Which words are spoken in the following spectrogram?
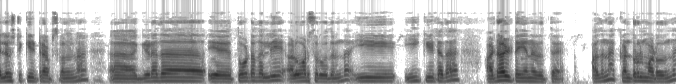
ಎಲ್ಲೋ ಸ್ಟಿಕ್ಕಿ ಟ್ರ್ಯಾಪ್ಸ್ಗಳನ್ನು ಗಿಡದ ತೋಟದಲ್ಲಿ ಅಳವಡಿಸಿರುವುದರಿಂದ ಈ ಈ ಕೀಟದ ಅಡಲ್ಟ್ ಏನಿರುತ್ತೆ ಅದನ್ನು ಕಂಟ್ರೋಲ್ ಮಾಡೋದ್ರಿಂದ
